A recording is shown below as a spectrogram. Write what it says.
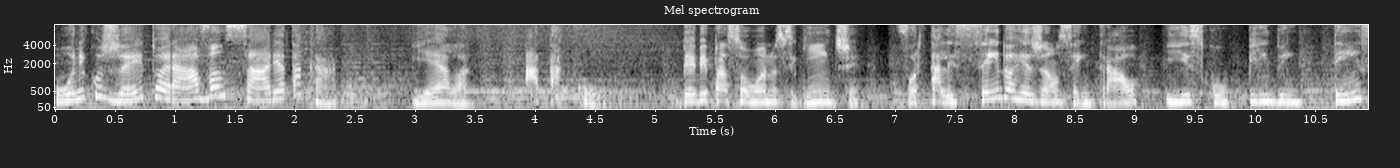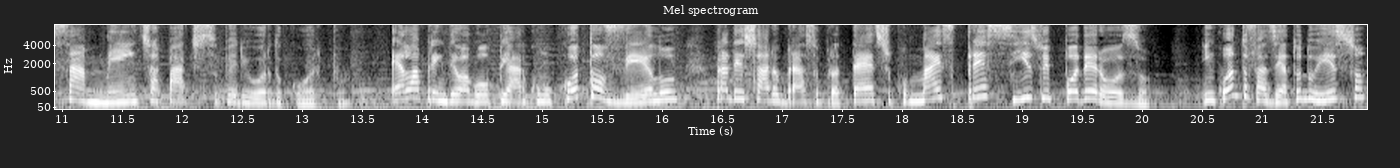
O único jeito era avançar e atacar. E ela atacou. Baby passou o ano seguinte fortalecendo a região central e esculpindo intensamente a parte superior do corpo. Ela aprendeu a golpear com o cotovelo para deixar o braço protético mais preciso e poderoso. Enquanto fazia tudo isso,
